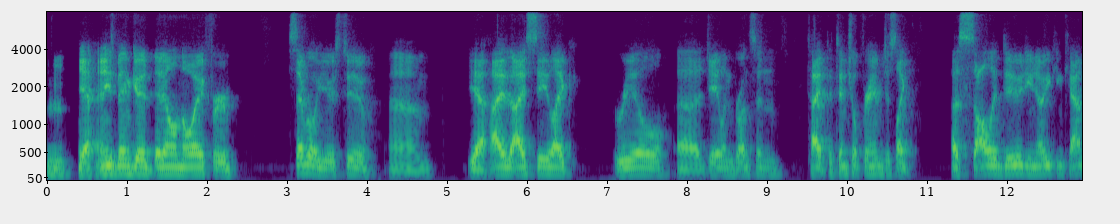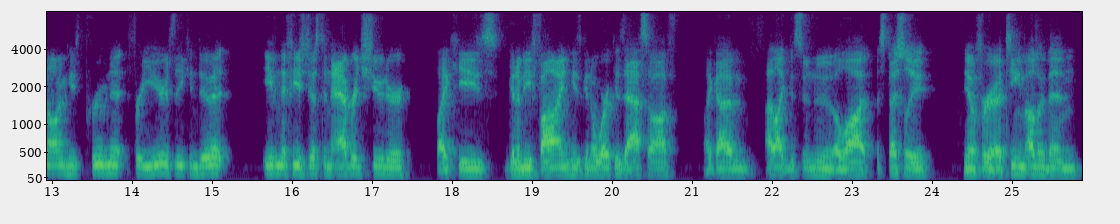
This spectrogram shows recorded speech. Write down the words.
Mhm. Yeah, and he's been good at Illinois for several years too. Um, yeah, I, I see like real uh, Jalen Brunson type potential for him, just like a solid dude. You know, you can count on him. He's proven it for years that he can do it, even if he's just an average shooter. Like he's gonna be fine. He's gonna work his ass off. Like I'm, I like Dosunmu a lot, especially you know for a team other than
